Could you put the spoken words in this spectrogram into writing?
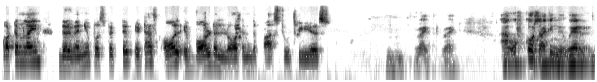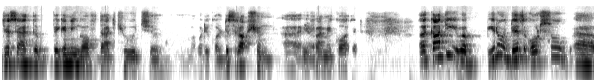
bottom line, the revenue perspective, it has all evolved a lot in the past two three years. Mm -hmm. Right, right. Uh, of course, I think we're just at the beginning of that huge, uh, what do you call, disruption, uh, yeah. if I may call it. Uh, Kanti, uh, you know, there's also uh,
